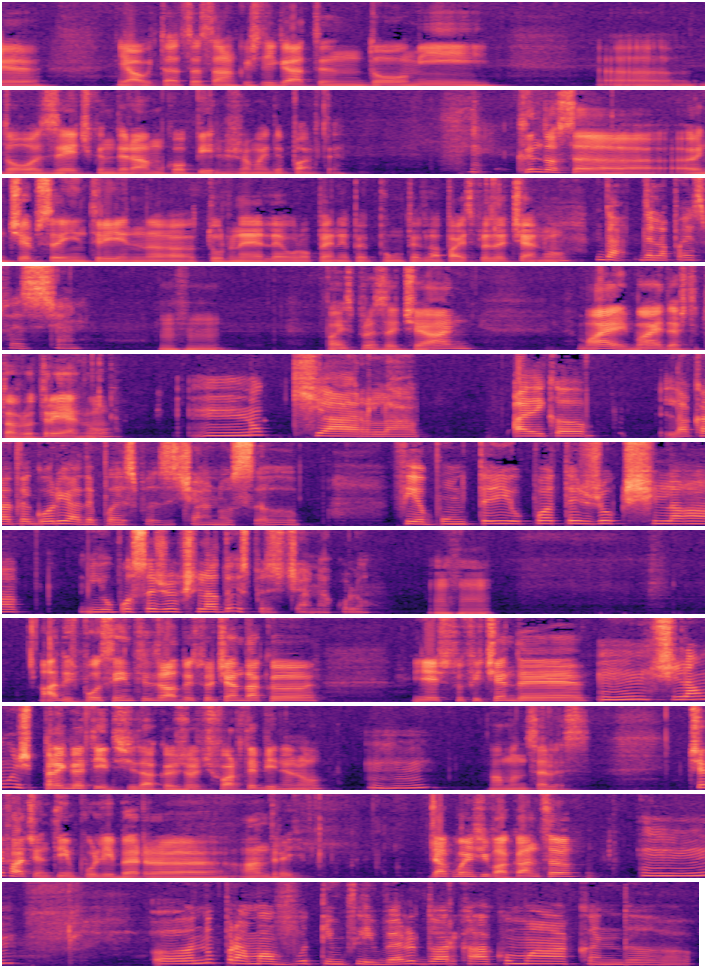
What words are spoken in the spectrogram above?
ia uitați, ăsta am câștigat în 2020 când eram copil și așa mai departe. Când o să încep să intri în uh, turneele europene pe puncte? De la 14 ani, nu? Da, de la 14 ani. Uh-huh. 14 ani, mai, mai de așteptat vreo 3 ani, nu? Nu chiar la, adică la categoria de 14 ani o să fie puncte, eu poate joc și la, eu pot să joc și la 12 ani acolo. Uh-huh. A, deci poți să intri de la 12 ani dacă ești suficient de uh-huh, și la 11 pregătit ani. și dacă joci foarte bine, nu? Uh-huh. Am înțeles. Ce faci în timpul liber, uh, Andrei? De acum e și vacanță? Uh-huh. Uh, nu prea am avut timp liber, doar că acum când uh,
